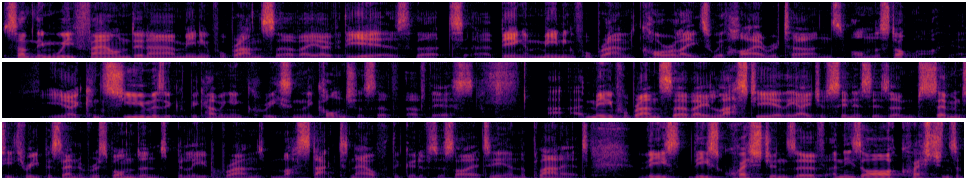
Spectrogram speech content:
Something we found in our meaningful brand survey over the years that uh, being a meaningful brand correlates with higher returns on the stock market. You know, consumers are becoming increasingly conscious of, of this Meaningful Brand Survey last year, The Age of Cynicism, 73% of respondents believed brands must act now for the good of society and the planet. These, these questions of, and these are questions of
